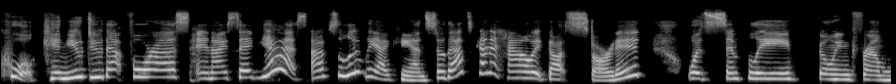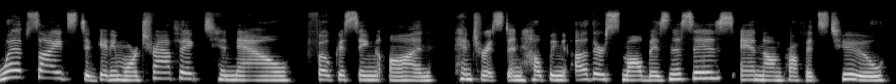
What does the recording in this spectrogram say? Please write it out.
Cool. Can you do that for us? And I said, Yes, absolutely, I can. So that's kind of how it got started was simply going from websites to getting more traffic to now focusing on Pinterest and helping other small businesses and nonprofits too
